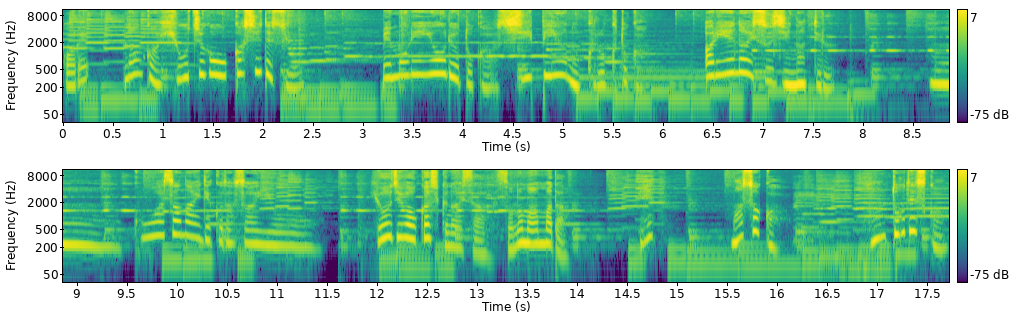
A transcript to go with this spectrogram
あれ？なんか表示がおかしいですよ。メモリー容量とか CPU のクロックとかありえない数字になってる。もう壊さないでくださいよ。表示はおかしくないさ。そのまんまだまさか本当ですか？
